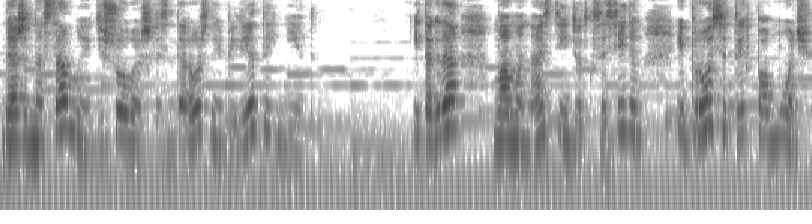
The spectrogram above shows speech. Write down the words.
даже на самые дешевые железнодорожные билеты нет. И тогда мама Насти идет к соседям и просит их помочь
